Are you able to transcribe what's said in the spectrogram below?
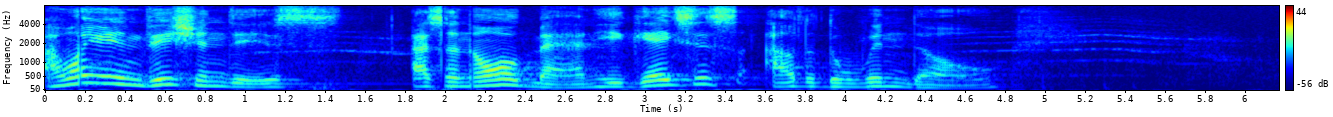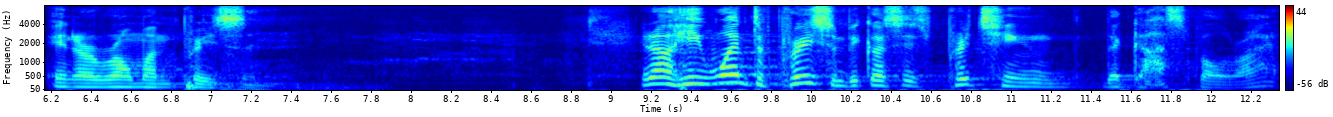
I want you to envision this as an old man, he gazes out of the window in a Roman prison. You know, he went to prison because he's preaching the gospel, right?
